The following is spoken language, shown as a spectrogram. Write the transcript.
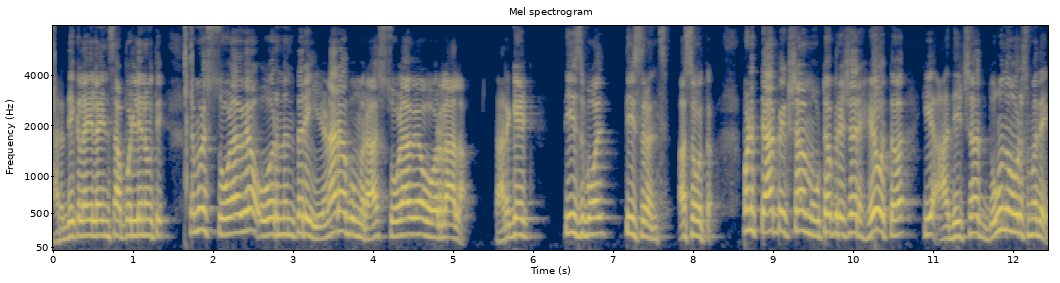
हार्दिकला ही लाईन सापडली नव्हती. त्यामुळे सोळाव्या ओव्हर नंतर येणारा बुमरा सोळाव्या ओव्हरला आला. टार्गेट तीस बॉल तीस रन्स असं होतं. पण त्यापेक्षा मोठं प्रेशर हे होतं की आधीच्या दोन ओव्हर्समध्ये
